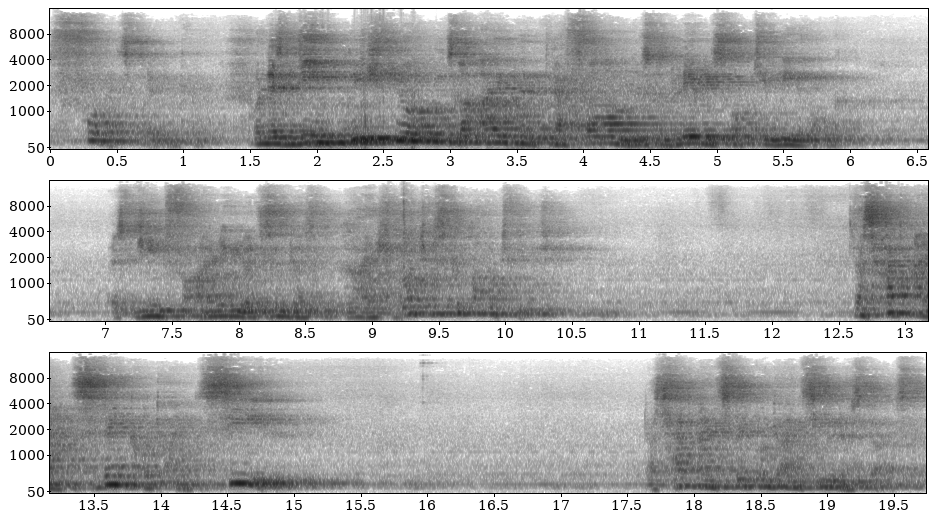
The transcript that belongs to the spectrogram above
vorwärts bringen kann. Und es dient nicht nur unserer eigenen Performance und Lebensoptimierung, es dient vor allen Dingen dazu, dass Reich Gottes gebaut wird. Das hat einen Zweck und ein Ziel. Das hat einen Zweck und ein Ziel, das Ganze.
